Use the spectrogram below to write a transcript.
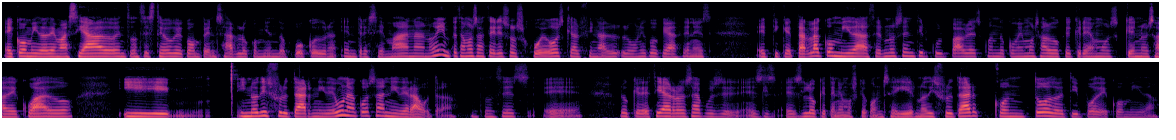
he comido demasiado, entonces tengo que compensarlo comiendo poco entre semana, ¿no? Y empezamos a hacer esos juegos que al final lo único que hacen es etiquetar la comida, hacernos sentir culpables cuando comemos algo que creemos que no es adecuado y, y no disfrutar ni de una cosa ni de la otra. Entonces, eh, lo que decía Rosa, pues eh, es, es lo que tenemos que conseguir, ¿no? Disfrutar con todo tipo de comida.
